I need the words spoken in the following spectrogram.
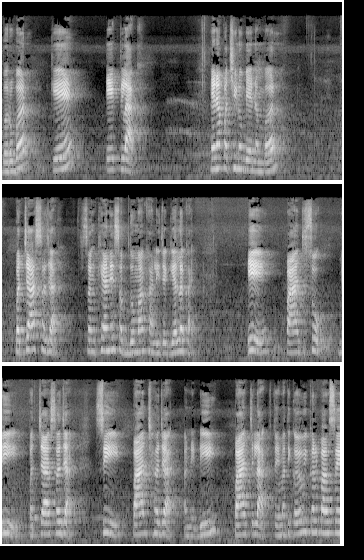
બરોબર? કે એક લાખ. એના પછીનો બે નંબર. પચાસ હજાર સંખ્યાને શબ્દોમાં ખાલી જગ્યા લખાય. એ પાંચસો, બી પચાસ હજાર, સી પાંચ હજાર અને ડી પાંચ લાખ. તો એમાંથી કયો વિકલ્પ આવશે?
